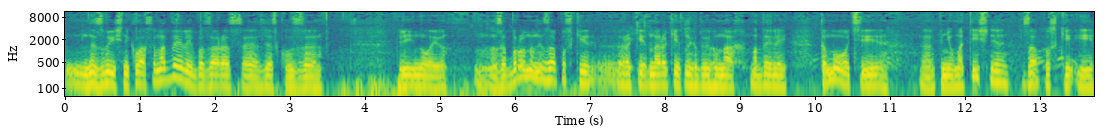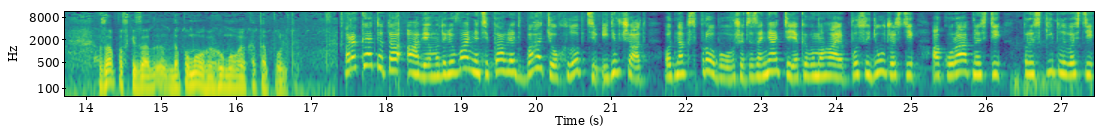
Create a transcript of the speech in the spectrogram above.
незвичні класи моделей, бо зараз е, в зв'язку з війною заборонені запуски е, ракет, на ракетних двигунах моделей. Тому ці е, пневматичні запуски і запуски за допомогою гумової катапульти. Ракета та авіамоделювання цікавлять багатьох хлопців і дівчат. Однак, спробувавши це заняття, яке вимагає посидючості, акуратності, прискіпливості,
